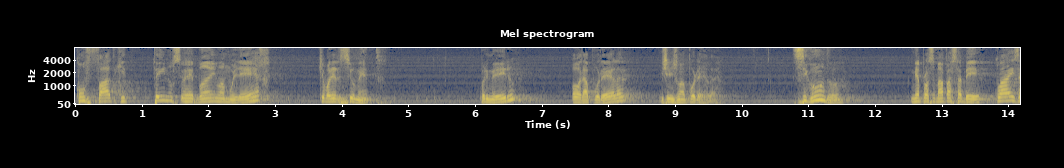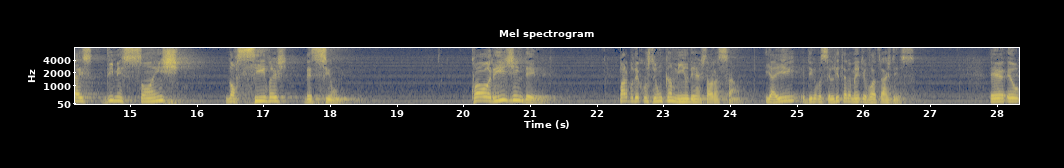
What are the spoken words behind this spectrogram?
com o fato que tem no seu rebanho uma mulher que é uma de ciumento? Primeiro, orar por ela e jejuar por ela. Segundo, me aproximar para saber quais as dimensões nocivas desse ciúme. Qual a origem dele? Para poder construir um caminho de restauração. E aí, eu digo a você, literalmente, eu vou atrás disso. Eu, eu,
